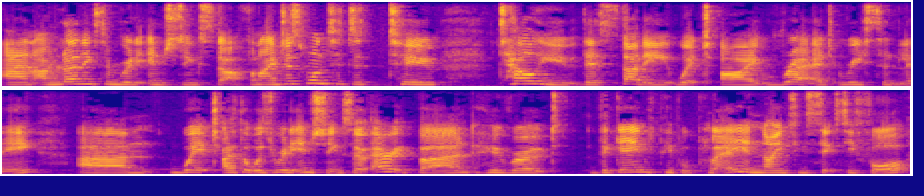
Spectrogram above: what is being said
And I'm learning some really interesting stuff. And I just wanted to, to tell you this study, which I read recently, um, which I thought was really interesting. So Eric Berne, who wrote The Games People Play in 1964,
